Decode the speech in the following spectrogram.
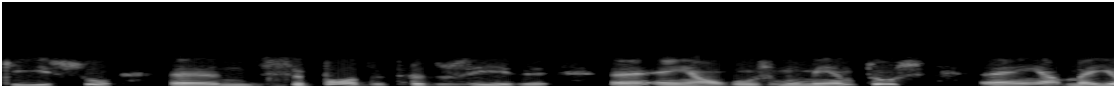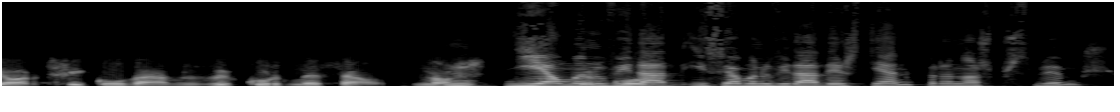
que isso uh, se pode traduzir uh, em alguns momentos em maior dificuldade de coordenação. Nós, e é uma novidade, isso é uma novidade este ano para nós percebermos?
